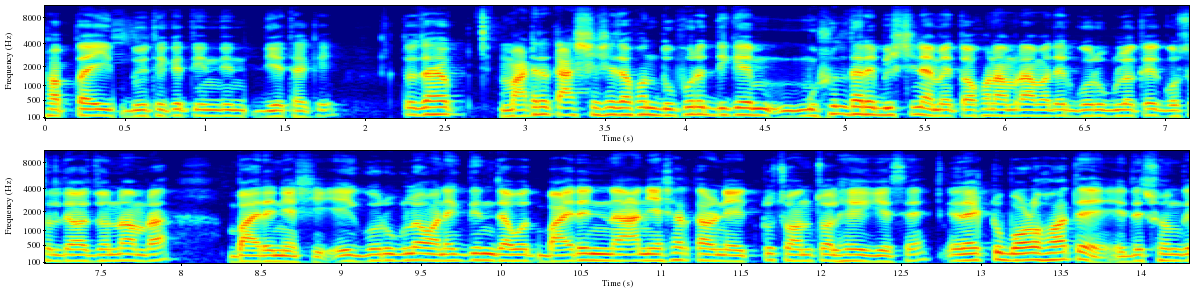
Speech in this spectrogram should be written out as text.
সপ্তাহে দুই থেকে তিন দিন দিয়ে থাকি। তো যাই হোক, মাঠের কাজ শেষে যখন দুপুরের দিকে মুসুলধারে বৃষ্টি নামে, তখন আমরা আমাদের গরুগুলোকে গোসল দেওয়ার জন্য আমরা বাইরে নিয়ে আসি। এই গরুগুলো অনেকদিন যাবত বাইরে না নিয়ে আসার কারণে একটু চঞ্চল হয়ে গিয়েছে। এরা একটু বড় হওয়াতে এদের সঙ্গে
